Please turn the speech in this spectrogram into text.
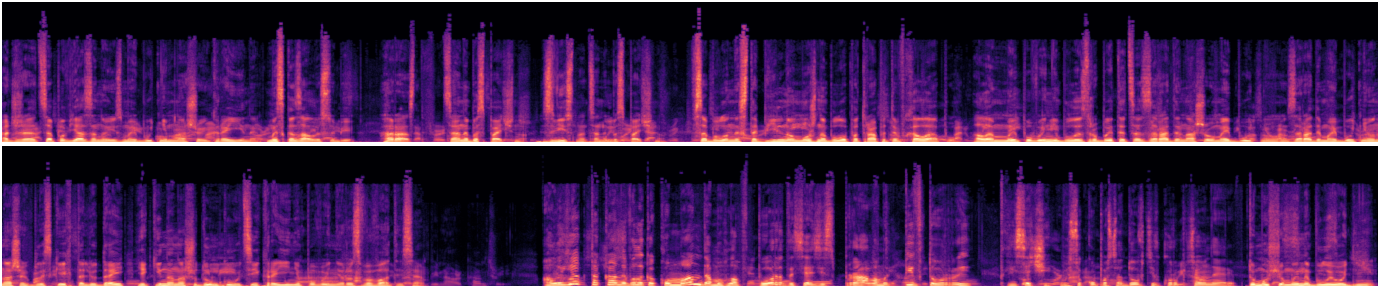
адже це пов'язано із майбутнім нашої країни. Ми сказали собі. Гаразд, це небезпечно. Звісно, це небезпечно. Все було нестабільно, можна було потрапити в халепу. Але ми повинні були зробити це заради нашого майбутнього, заради майбутнього наших близьких та людей, які, на нашу думку, у цій країні повинні розвиватися. Але як така невелика команда могла впоратися зі справами півтори тисячі високопосадовців корупціонерів? Тому що ми не були одні.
